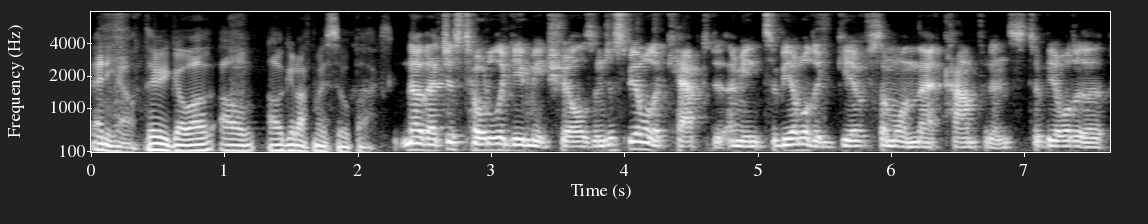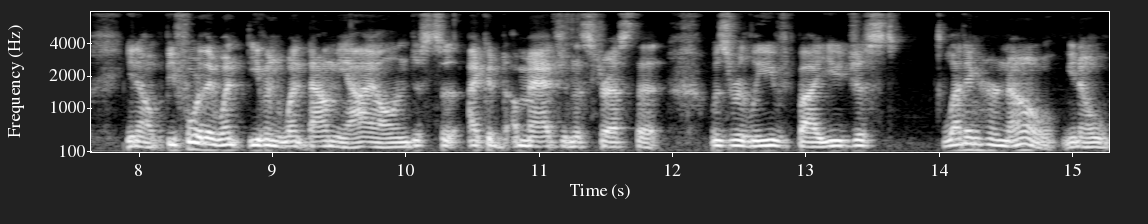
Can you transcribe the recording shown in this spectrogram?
Anyhow, there you go. I'll I'll, I'll get off my soapbox. No, that just totally gave me chills. And just to be able to capture I mean, to be able to give someone that confidence, to be able to, you know, before they went even went down the aisle and just to, I could imagine the stress that was relieved by you just letting her know, you know,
